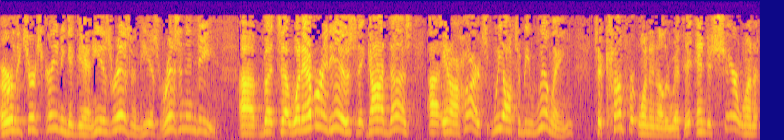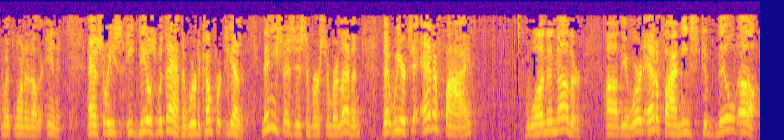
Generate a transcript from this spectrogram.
early church greeting again. He is risen. He is risen indeed. Uh, but uh, whatever it is that God does uh, in our hearts, we ought to be willing to comfort one another with it and to share one with one another in it. And so he deals with that, that we're to comfort together. Then he says this in verse number 11, that we are to edify one another. Uh, the word edify means to build up.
